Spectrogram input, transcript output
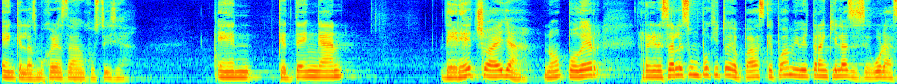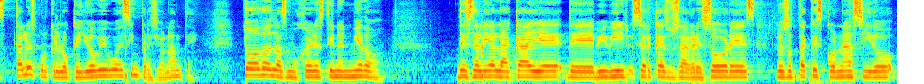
en que las mujeres tengan justicia. En que tengan derecho a ella, ¿no? Poder regresarles un poquito de paz, que puedan vivir tranquilas y seguras. Tal vez porque lo que yo vivo es impresionante. Todas las mujeres tienen miedo de salir a la calle, de vivir cerca de sus agresores, los ataques con ácido,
